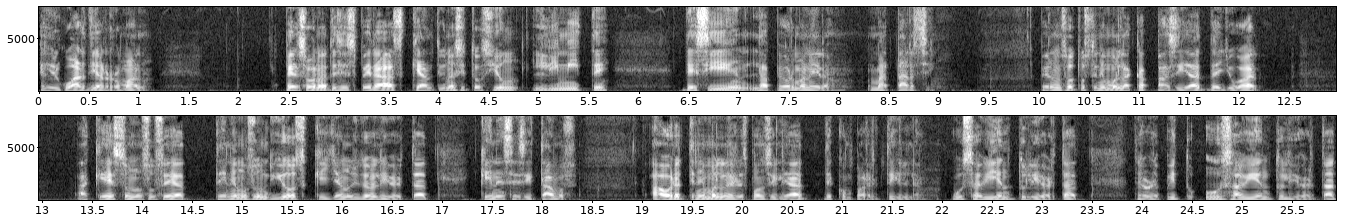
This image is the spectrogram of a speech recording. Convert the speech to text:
el guardia romano. Personas desesperadas que ante una situación límite deciden la peor manera, matarse. Pero nosotros tenemos la capacidad de ayudar a que eso no suceda. Tenemos un Dios que ya nos dio la libertad que necesitamos. Ahora tenemos la responsabilidad de compartirla. Usa bien tu libertad. Te lo repito, usa bien tu libertad.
